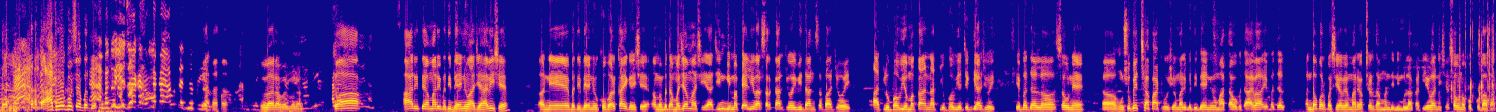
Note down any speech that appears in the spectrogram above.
હાથ વગું છે બધું. બધું એ જ રાખે છે. અમને કઈ આપતા જ નથી બરાબર બરાબર. તો આ આ રીતે અમારી બધી બહેનો આજે આવી છે. અને બધી બહેનો ખૂબ હરખાઈ ગઈ છે. અમે બધા મજામાં છીએ. આ જિંદગીમાં પહેલી વાર સરકાર જોઈ, વિધાનસભા જોઈ, આટલું ભવ્ય મકાન, આટલું ભવ્ય જગ્યા જોઈ. એ બદલ સૌને હું શુભેચ્છા પાઠવું છું અમારી બધી બહેનો, માતાઓ બધા આવ્યા એ બદલ. અને બપોર પછી હવે અમારે અક્ષરધામ મંદિરની મુલાકાત લેવાની છે. સૌનો ખૂબ ખૂબ આભાર.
